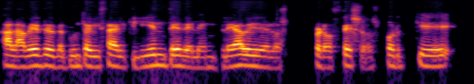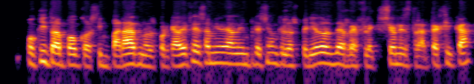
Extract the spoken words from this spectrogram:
a la vez desde el punto de vista del cliente, del empleado y de los procesos, porque poquito a poco, sin pararnos, porque a veces a mí me da la impresión que los periodos de reflexión estratégica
